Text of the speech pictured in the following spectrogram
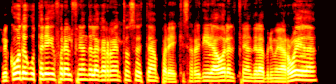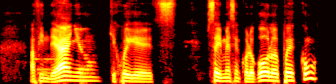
Pero ¿cómo te gustaría que fuera el final de la carrera entonces de Esteban Paredes? Que se retire ahora al final de la primera rueda, a fin de año, que juegue seis meses en Colo Colo después. ¿Cómo,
